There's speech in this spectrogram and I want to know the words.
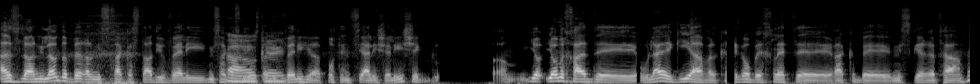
אז לא, אני לא מדבר על משחק הסטאדיו ואלי, משחק אה, הסטאדיו אוקיי. ואלי הפוטנציאלי שלי, שיום אחד אה, אולי יגיע, אבל כרגע הוא בהחלט אה, רק במסגרת ה... "Hmm,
